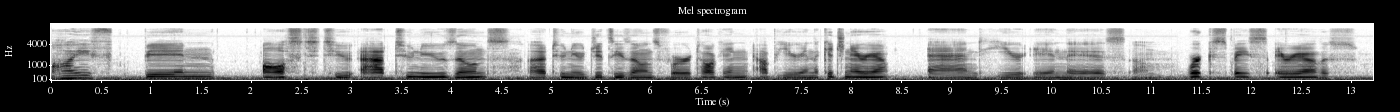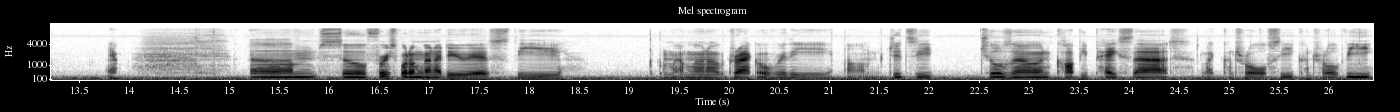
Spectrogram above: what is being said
I've been asked to add two new zones, uh, two new Jitsi zones for talking up here in the kitchen area and here in this um, workspace area. This, yeah. Um, so first, what I'm gonna do is the I'm, I'm gonna drag over the um, Jitsi chill zone, copy paste that like Control C, Control V.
